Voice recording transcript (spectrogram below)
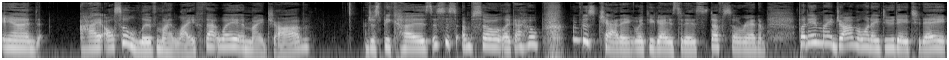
And I also live my life that way in my job just because this is I'm so like I hope I'm just chatting with you guys today. This stuff's so random. But in my job and what I do day to day,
